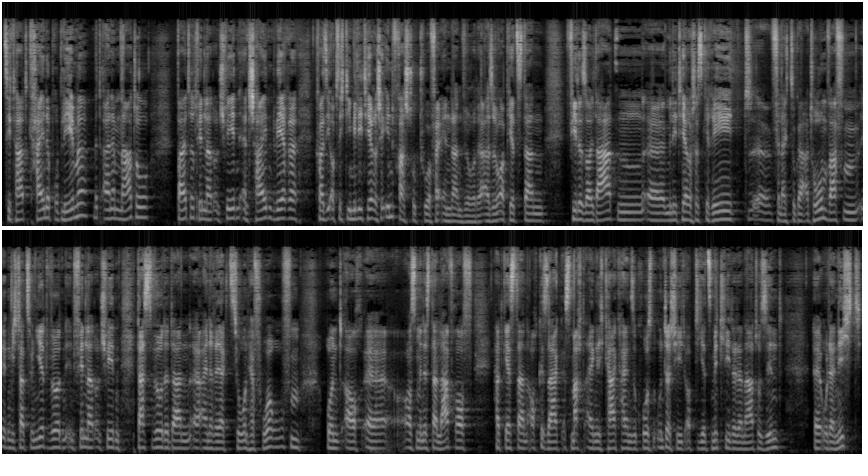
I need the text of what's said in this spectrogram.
Zitat, keine Probleme mit einem NATO Beitritt Finnland und Schweden. Entscheidend wäre quasi, ob sich die militärische Infrastruktur verändern würde. Also ob jetzt dann viele Soldaten, äh, militärisches Gerät, äh, vielleicht sogar Atomwaffen irgendwie stationiert würden in Finnland und Schweden. Das würde dann äh, eine Reaktion hervorrufen. Und auch äh, Außenminister Lavrov hat gestern auch gesagt, es macht eigentlich gar keinen so großen Unterschied, ob die jetzt Mitglieder der NATO sind äh, oder nicht.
